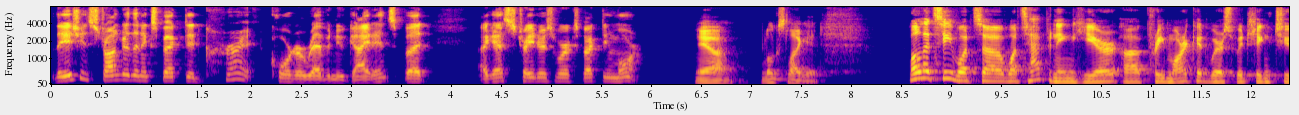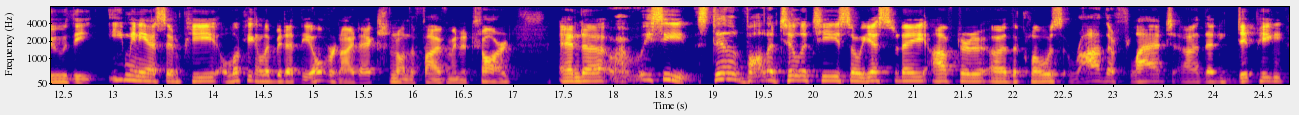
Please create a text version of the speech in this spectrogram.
They issued stronger than expected current quarter revenue guidance, but I guess traders were expecting more. Yeah, looks like it. Well, let's see what's uh, what's happening here. Uh, pre-market, we're switching to the E-mini S&P, looking a little bit at the overnight action on the five-minute chart, and uh, we see still volatility. So yesterday, after uh, the close, rather flat, uh, then dipping.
